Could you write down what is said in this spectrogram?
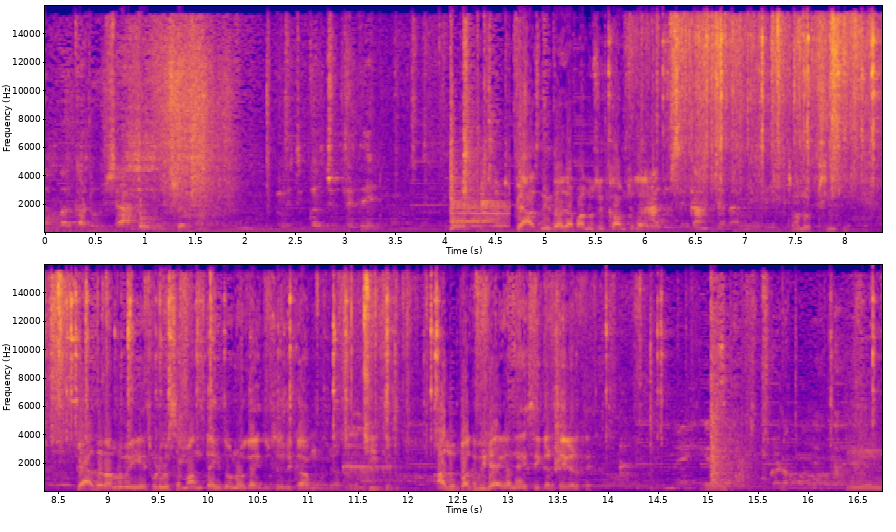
नंबर का डोसा। अच्छा। जो कल छूते थे। प्याज नहीं तो आज आप आलू से काम चला आलू से काम चला चलो ठीक है। प्याज और आलू में ये थोड़ी बहुत समानता ही दोनों का एक दूसरे से काम हो जाता है। ठीक है। आलू पक भी जाएगा ना ऐसे करते करते? ये हम्म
